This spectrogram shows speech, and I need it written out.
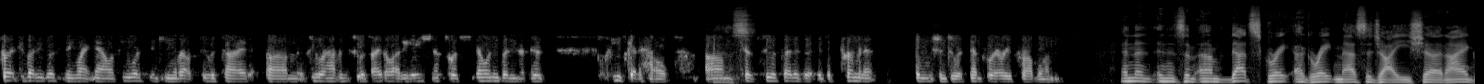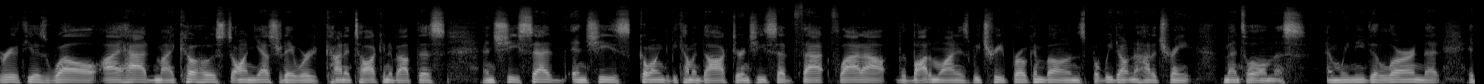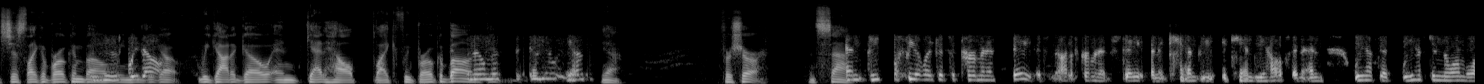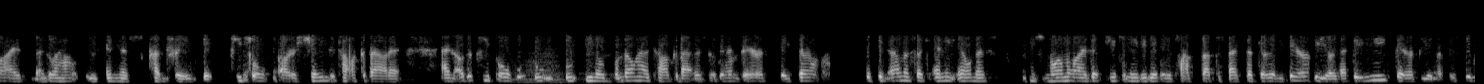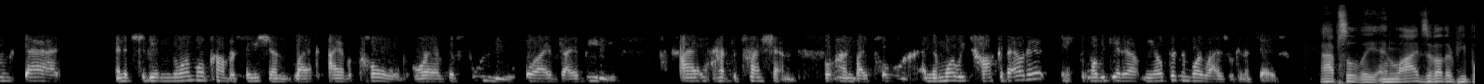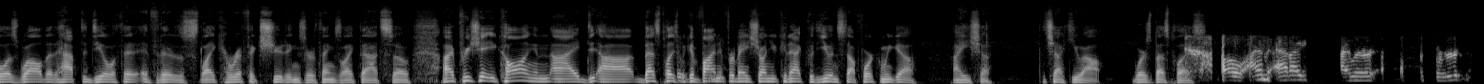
for everybody listening right now, if you are thinking about suicide, um, if you are having suicidal ideations, or if you know anybody that is, please get help um, yes. because suicide is a, is a permanent solution to a temporary problem. And then, and it's um, that's great, a great message, Aisha, and I agree with you as well. I had my co-host on yesterday. We are kind of talking about this, and she said, and she's going to become a doctor, and she said that flat out, the bottom line is we treat broken bones, but we don't know how to treat mental illness, and we need to learn that it's just like a broken bone. Mm-hmm. We need to go. We got to go and get help. Like if we broke a bone, you, yeah. yeah, for sure. Sad. And people feel like it's a permanent state. It's not a permanent state, and it can be. It can be helped. And, and we have to. We have to normalize mental health in, in this country. It, people are ashamed to talk about it, and other people who, who, you know don't know how to talk about it, so they're embarrassed. They don't. It's an illness like any illness. It's normalized that people need to be able to talk about the fact that they're in therapy or that they need therapy and that they're doing sad. And it should be a normal conversation like I have a cold or I have the flu or I have diabetes I have depression or I'm bipolar. And the more we talk about it, the more we get it out in the open, the more lives we're going to save. Absolutely. And lives of other people as well that have to deal with it if there's like horrific shootings or things like that. So I appreciate you calling. And I, uh, best place we can find information on you, connect with you and stuff. Where can we go, Aisha, to check you out? Where's best place? Oh, I'm at Aisha Tyler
